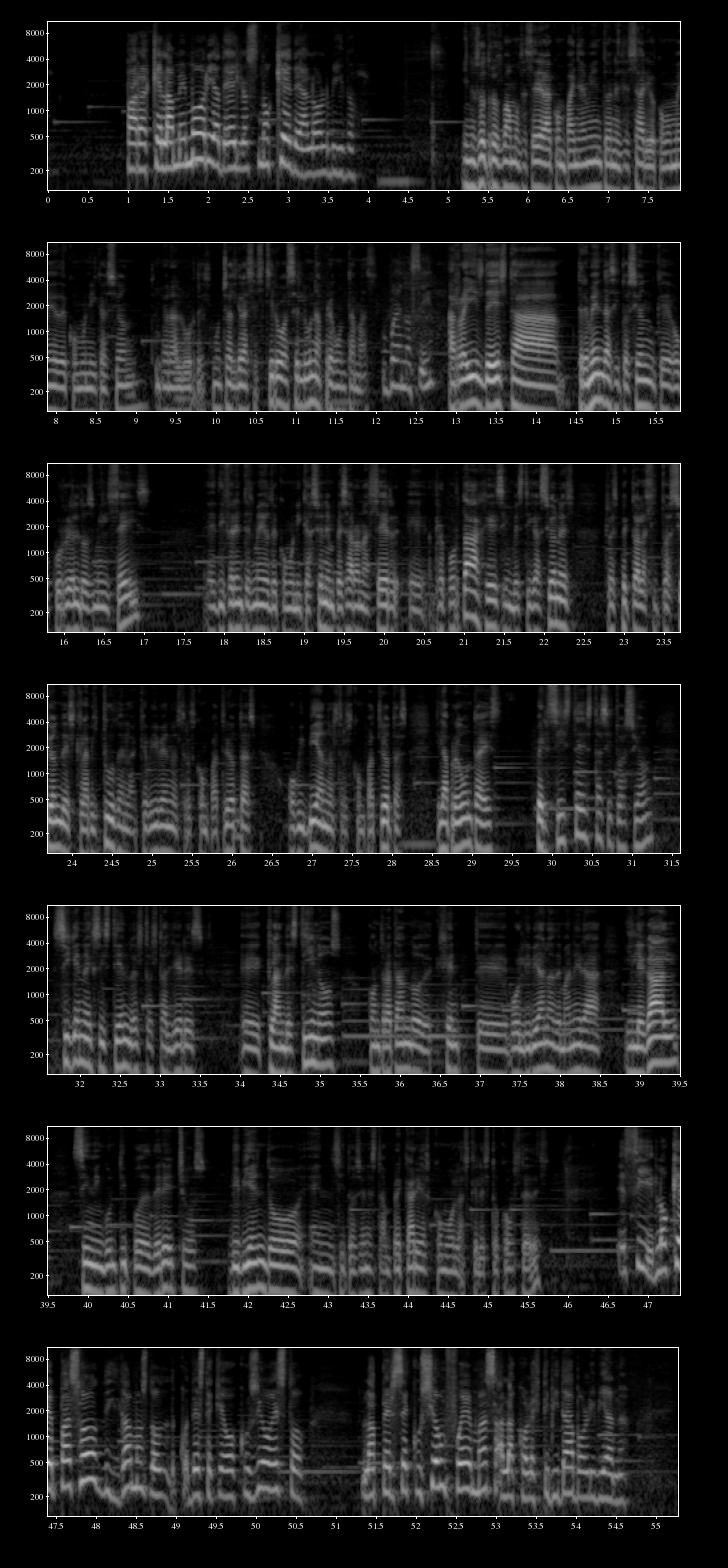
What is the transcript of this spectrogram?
para que la memoria de ellos no quede al olvido. Y nosotros vamos a hacer el acompañamiento necesario como medio de comunicación, señora Lourdes. Muchas gracias. Quiero hacerle una pregunta más. Bueno, sí. A raíz de esta tremenda situación que ocurrió el 2006, eh, diferentes medios de comunicación empezaron a hacer eh, reportajes, investigaciones respecto a la situación de esclavitud en la que viven nuestros compatriotas o vivían nuestros compatriotas. Y la pregunta es, ¿persiste esta situación? ¿Siguen existiendo estos talleres eh, clandestinos, contratando gente boliviana de manera ilegal, sin ningún tipo de derechos, viviendo en situaciones tan precarias como las que les tocó a ustedes? Eh, sí, lo que pasó, digamos, desde que ocurrió esto, la persecución fue más a la colectividad boliviana,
